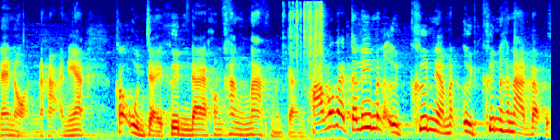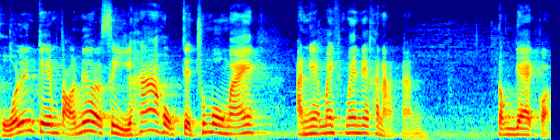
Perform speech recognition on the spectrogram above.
แน่นอนนะฮะอันเนี้ยก็อุ่นใจขึ้นได้ค่อนข้างมากเหมือนกัน ถามว่าแบตเตอรี่มันอึดขึ้นเนี่ยมันอึดขึ้นขนาดแบบโอ้โหเล่นเกมต่อเนื่องสี่ห้าหกเจ็ดชั่วโมงไหมอันเนี้ยไม่ไม่ได้ขนาดนั้น ต้องแยกก่อน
